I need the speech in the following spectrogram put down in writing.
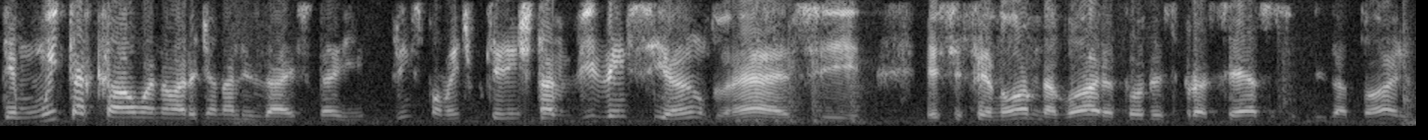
ter muita calma na hora de analisar isso daí, principalmente porque a gente está vivenciando, né, esse, esse fenômeno agora, todo esse processo civilizatório.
